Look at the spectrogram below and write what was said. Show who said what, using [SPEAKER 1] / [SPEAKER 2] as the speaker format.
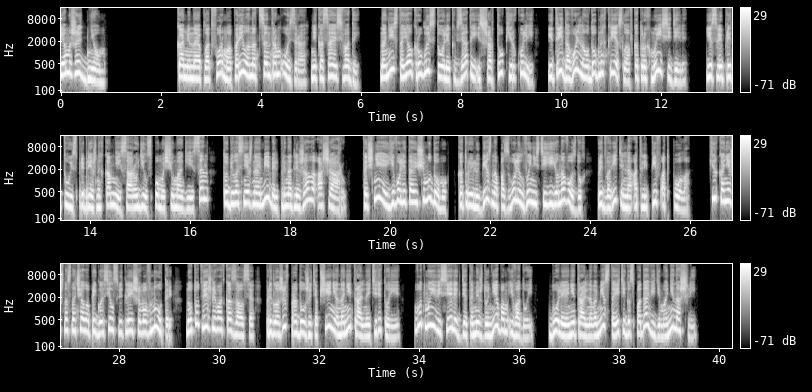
[SPEAKER 1] Тем же днем. Каменная платформа парила над центром озера, не касаясь воды. На ней стоял круглый столик, взятый из шарту Киркули, и три довольно удобных кресла, в которых мы и сидели. Если плиту из прибрежных камней соорудил с помощью магии Сен, то белоснежная мебель принадлежала Ашиару, точнее его летающему дому, который любезно позволил вынести ее на воздух, предварительно отлепив от пола. Кир, конечно, сначала пригласил Светлейшего внутрь, но тот вежливо отказался, предложив продолжить общение на нейтральной территории. Вот мы и висели где-то между небом и водой. Более нейтрального места эти господа, видимо, не нашли.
